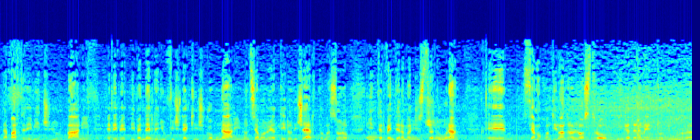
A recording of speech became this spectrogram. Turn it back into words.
da parte dei vigili urbani e dei dipendenti degli uffici tecnici comunali, non siamo noi a dirlo di certo, ma sono gli interventi della magistratura e stiamo continuando nel nostro incatenamento tour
